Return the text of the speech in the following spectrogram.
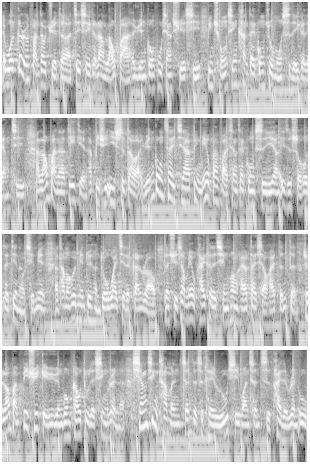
哎，我个人反倒觉得这是一个让老板和员工互相学习并重新看待工作模式的一个良机。啊，老板呢，第一点他必须意识到啊，员工在家并没有办法像在公司一样一直守候在电脑前面啊，他们会面对很多外界的干扰，在学校没有开课的情况还要带小孩等等，所以老板必须给予员工高度的信任呢，相信他们真的是可以如期完成指派的任务。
